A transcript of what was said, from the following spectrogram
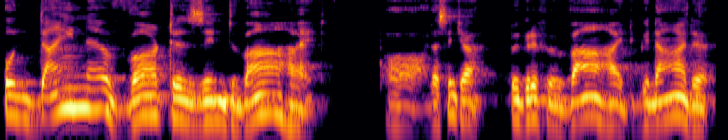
und deine Worte sind Wahrheit. Boah, das sind ja Begriffe, Wahrheit, Gnade,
